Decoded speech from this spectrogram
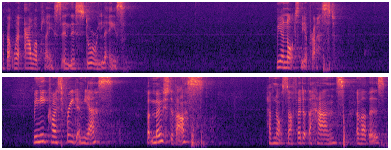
about where our place in this story lays. We are not the oppressed. We need Christ's freedom, yes, but most of us have not suffered at the hands of others.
